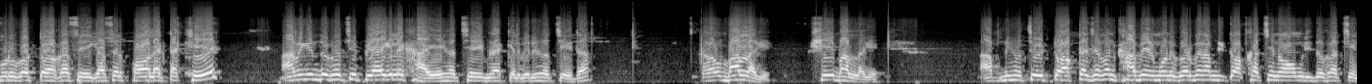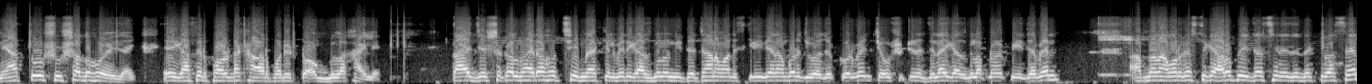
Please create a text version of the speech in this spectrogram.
প্রকার টক আছে, এই গাছের ফল একটা খেয়ে আমি কিন্তু হচ্ছে পেয়ে গেলে খাই, এই হচ্ছে এই মেরাক্কেল বেরি হচ্ছে এটা। কারণ ভালো লাগে, সেই ভালো লাগে। আপনি হচ্ছে ওই টকটা যখন খাবেন, মনে করবেন আপনি টক খাচ্ছেন, অমৃত খাচ্ছেন, এত সুস্বাদু হয়ে যায়। এই গাছের ফলটা খাওয়ার পরে টকগুলা খাইলে। তাই যে সকল ভাইরা হচ্ছে ম্যাকেলবেরি গাছগুলো নিতে চান, আমার স্ক্রিনে নাম্বারে যোগাযোগ করবেন। চৌষট্টিটা জেলায় গাছগুলো আপনারা পেয়ে যাবেন। আপনারা আমার কাছ থেকে আরও পেয়ে যাচ্ছেন, এই যে দেখতে পাচ্ছেন,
